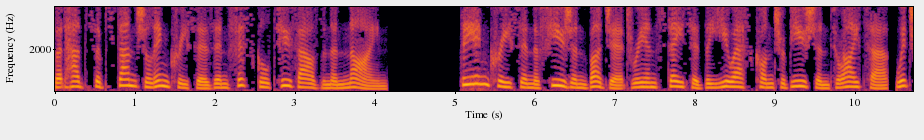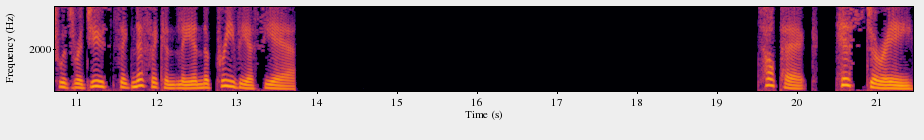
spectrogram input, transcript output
but had substantial increases in fiscal 2009. The increase in the fusion budget reinstated the U.S. contribution to ITER, which was reduced significantly in the previous year. History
